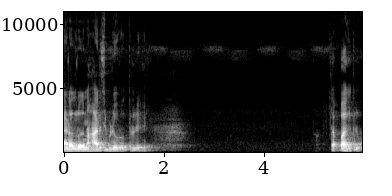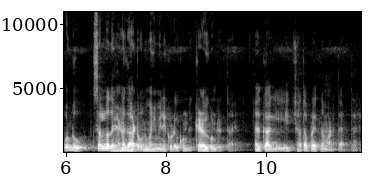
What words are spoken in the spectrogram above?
ಯಾರಾದರೂ ಅದನ್ನು ಹಾರಿಸಿ ಬಿಡುವರು ಅಂತೇಳಿ ತಪ್ಪಾಗಿ ತಿಳ್ಕೊಂಡು ಸಲ್ಲದ ಹೆಣಗಾಟವನ್ನು ಮೈ ಮೇಲೆ ಕೊಡಕೊಂಡು ಕೆಡವಿಕೊಂಡಿರ್ತಾರೆ. ಅದಕ್ಕಾಗಿ ಶತ ಪ್ರಯತ್ನ ಮಾಡ್ತಾ ಇರ್ತಾರೆ.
